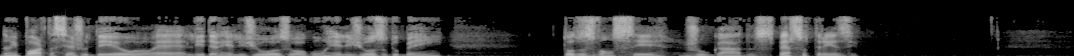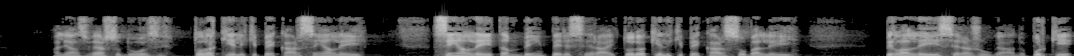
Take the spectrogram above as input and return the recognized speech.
Não importa se é judeu, é líder religioso, algum religioso do bem, todos vão ser julgados. Verso 13. Aliás, verso 12. Todo aquele que pecar sem a lei sem a lei também perecerá, e todo aquele que pecar sob a lei, pela lei será julgado, porque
